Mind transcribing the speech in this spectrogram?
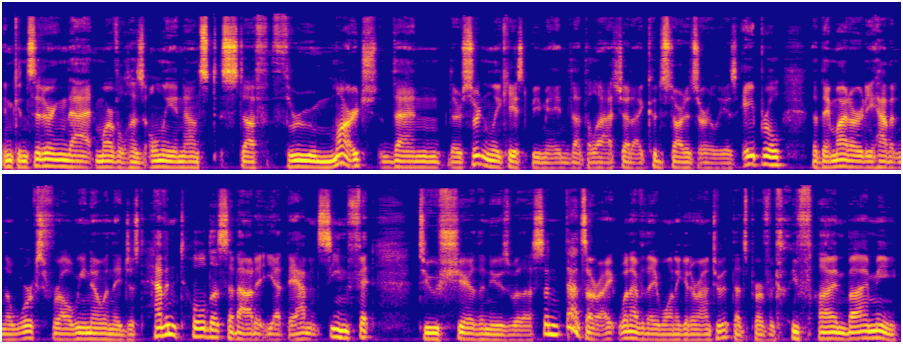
and considering that Marvel has only announced stuff through March, then there's certainly a case to be made that The Last Jedi could start as early as April, that they might already have it in the works for all we know, and they just haven't told us about it yet. They haven't seen fit to share the news with us. And that's all right. Whenever they want to get around to it, that's perfectly fine by me.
